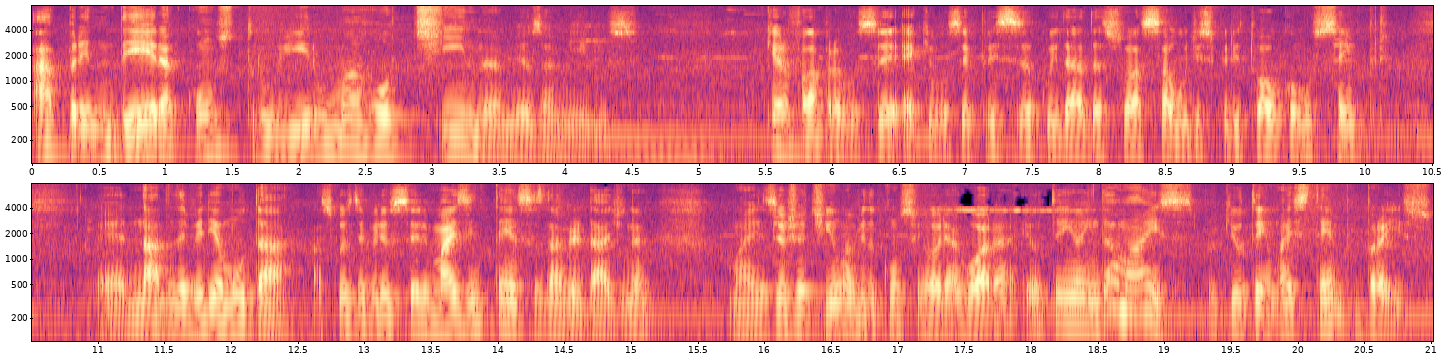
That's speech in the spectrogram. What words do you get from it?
aprender a construir uma rotina, meus amigos quero falar para você é que você precisa cuidar da sua saúde espiritual como sempre. É, nada deveria mudar, as coisas deveriam ser mais intensas, na verdade, né? Mas eu já tinha uma vida com o Senhor e agora eu tenho ainda mais, porque eu tenho mais tempo para isso.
